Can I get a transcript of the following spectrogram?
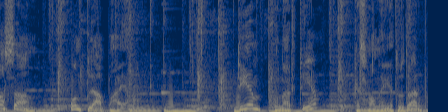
Lasām un plēpājām. Tiem un ar tiem, kas vēl neiet uz darbu.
